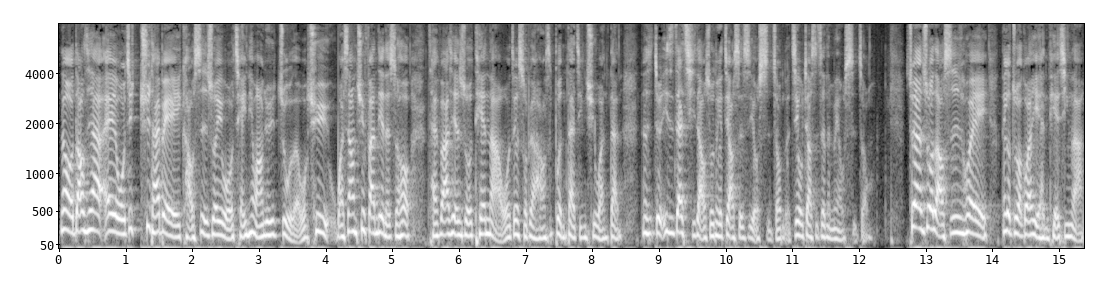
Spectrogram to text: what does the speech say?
那我当下，哎，我就去台北考试，所以我前一天晚上就去住了。我去晚上去饭店的时候，才发现说，天哪，我这个手表好像是不能带进去，完蛋！但是就一直在祈祷说那个教室是有时钟的，结果教室真的没有时钟。虽然说老师会那个主考官也很贴心啦，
